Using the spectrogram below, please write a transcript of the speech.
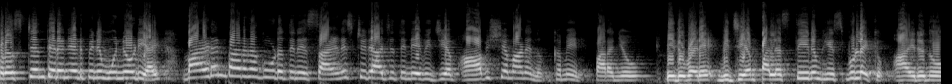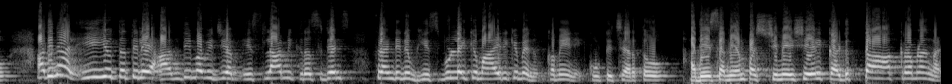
പ്രസിഡന്റ് തെരഞ്ഞെടുപ്പിന് മുന്നോടിയായി ബൈഡൻ ഭരണകൂടത്തിന് സയനിസ്റ്റ് രാജ്യത്തിന്റെ വിജയം ആവശ്യമാണെന്നും ഖമേനി പറഞ്ഞു. ഇതുവരെ വിജയം പലസ്തീനും ഹിസ്ബുള്ളയ്ക്കും ആയിരുന്നു. അതിനാൽ ഈ യുദ്ധത്തിലെ അന്തിമ വിജയം ഇസ്ലാമിക് റെസിഡൻസ് ഫ്രണ്ടിനും ഹിസ്ബുള്ളയ്ക്കുമായിരിക്കുമെന്നും ഖമേനി കൂട്ടിച്ചേർത്തു. അതേസമയം പശ്ചിമേഷ്യയിൽ കടുത്ത ആക്രമണങ്ങൾ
